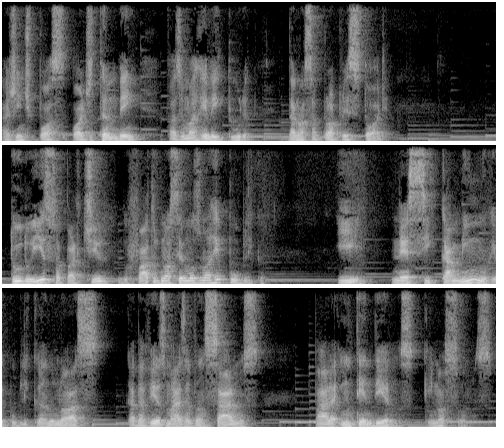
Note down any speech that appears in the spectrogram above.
a gente pode, pode também fazer uma releitura da nossa própria história. Tudo isso a partir do fato de nós sermos uma república e nesse caminho republicano nós cada vez mais avançarmos para entendermos quem nós somos.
